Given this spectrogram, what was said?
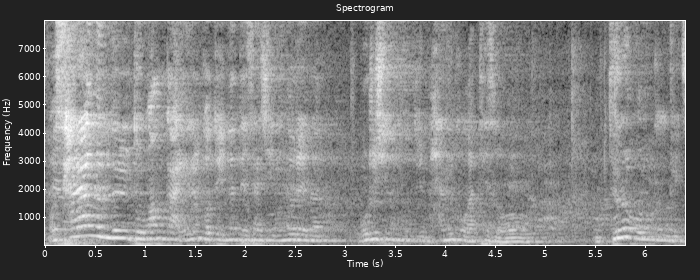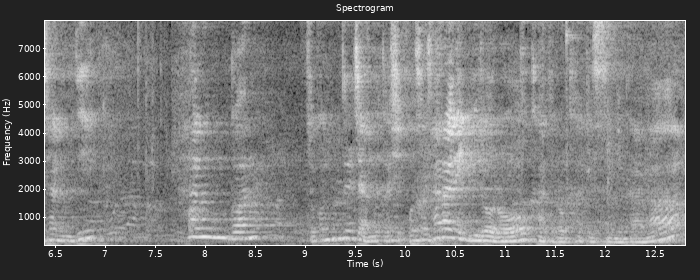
뭐 사랑은 늘 도망가 이런 것도 있는데 사실 이 노래는 모르시는 분들이 많을 것 같아서 뭐 들어보는 건 괜찮은데 하는 건 조금 힘들지 않을까 싶어서 사랑의 미로로 가도록 하겠습니다.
